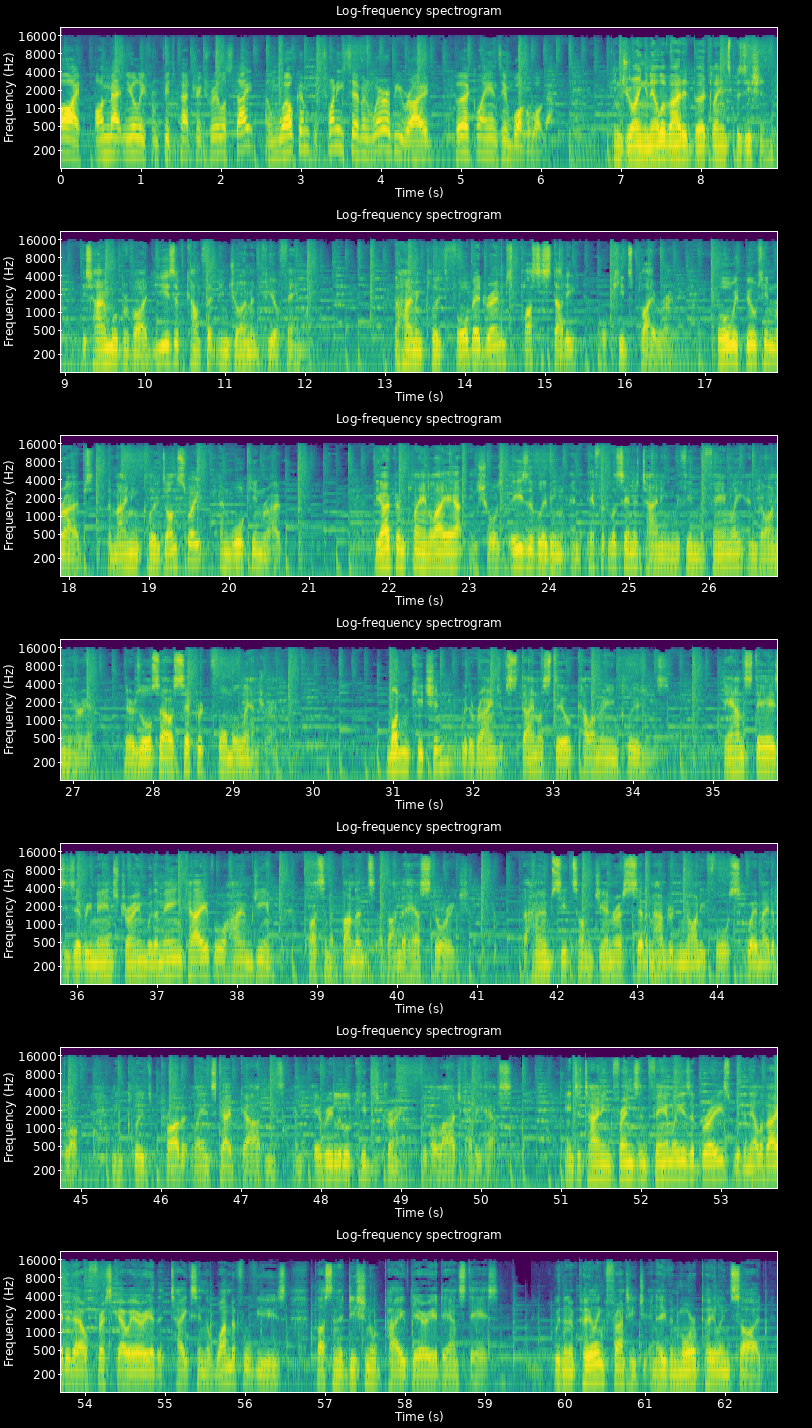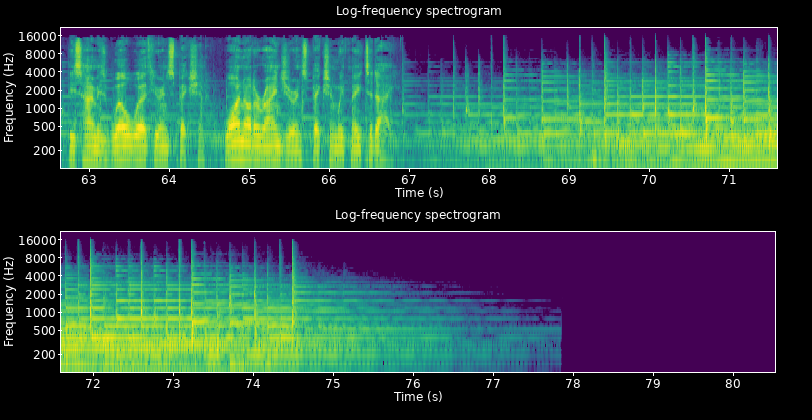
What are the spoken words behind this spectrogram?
Hi, I'm Matt Newley from Fitzpatrick's Real Estate and welcome to 27 Werribee Road, Bourkelands in Wagga Wagga. Enjoying an elevated Bourkelands position, this home will provide years of comfort and enjoyment for your family. The home includes four bedrooms plus a study or kids' playroom, all with built-in robes. The main includes ensuite and walk-in robe. The open plan layout ensures ease of living and effortless entertaining within the family and dining area. There is also a separate formal lounge room. Modern kitchen with a range of stainless steel culinary inclusions. Downstairs is every man's dream with a man cave or home gym, plus an abundance of underhouse storage. The home sits on a generous 794 square metre block and includes private landscape gardens and every little kid's dream with a large cubby house. Entertaining friends and family is a breeze with an elevated alfresco area that takes in the wonderful views plus an additional paved area downstairs. With an appealing frontage and even more appealing side, this home is well worth your inspection. Why not arrange your inspection with me today?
